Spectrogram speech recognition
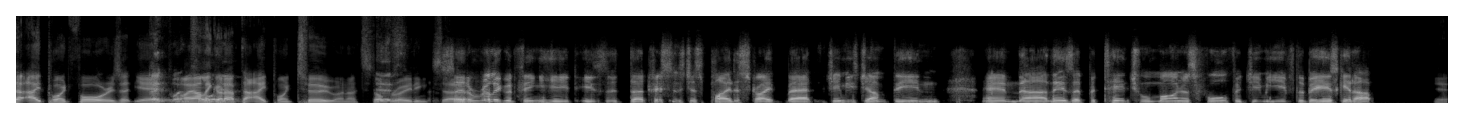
To eight point four, is it? Yeah. 8.4, I only got yeah. up to eight point two and I stopped Yes. reading. So, So, the really good thing here is that uh, Tristan's just played a straight bat. Jimmy's jumped in, and uh, there's a potential minus four for Jimmy if the Bears get up. Yeah,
